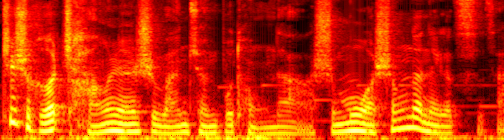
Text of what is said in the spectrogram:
这是和常人是完全不同的，是陌生的那个此在，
